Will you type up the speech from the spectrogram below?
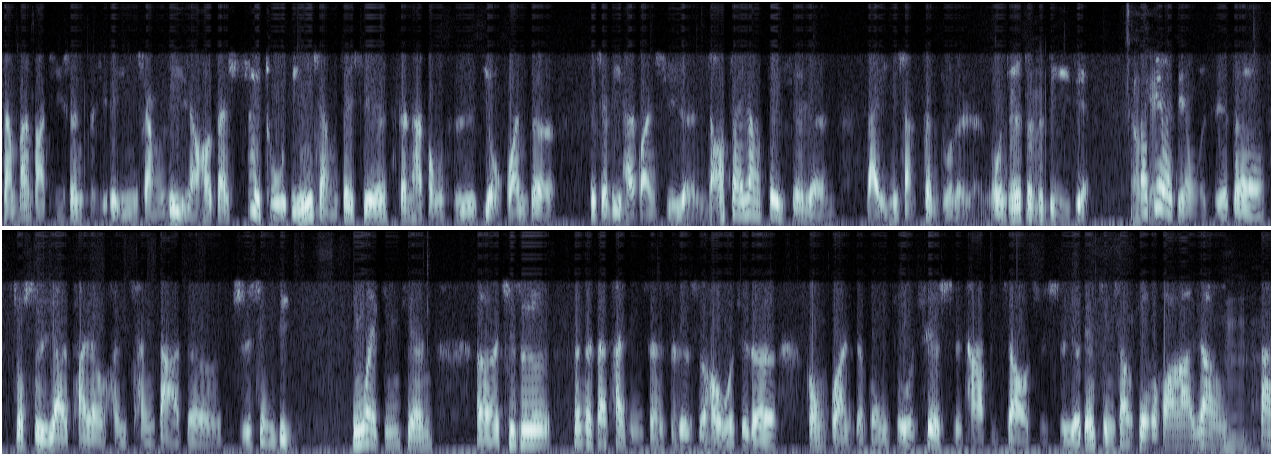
想办法提升自己的影响力，然后再试图影响这些跟他公司有关的这些利害关系人，然后再让这些人来影响更多的人。我觉得这是第一点。那第二点，我觉得就是要他有很强大的执行力，因为今天。呃，其实真的在太平盛世的时候，我觉得公关的工作确实它比较只是有点锦上添花，让大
